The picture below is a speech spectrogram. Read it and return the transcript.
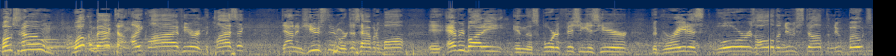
Folks at home, welcome back to Ike Live here at the Classic down in Houston. We're just having a ball. Everybody in the sport of fishing is here. The greatest lures, all the new stuff, the new boats,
